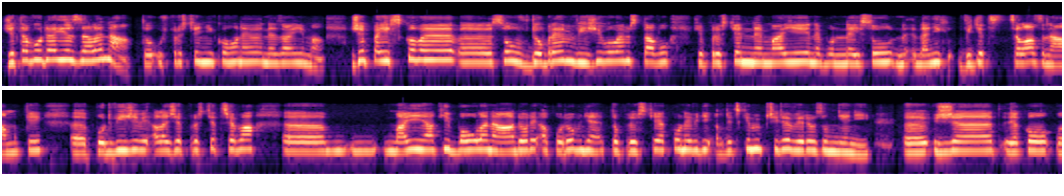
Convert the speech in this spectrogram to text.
že ta voda je zelená, to už prostě nikoho ne, nezajímá. Že pejskové e, jsou v dobrém výživovém stavu, že prostě nemají nebo nejsou na nich vidět zcela známky podvýživy, ale že prostě třeba mají nějaký boule nádory a podobně, to prostě jako nevidí a vždycky mi přijde vyrozumění, e, že jako e,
